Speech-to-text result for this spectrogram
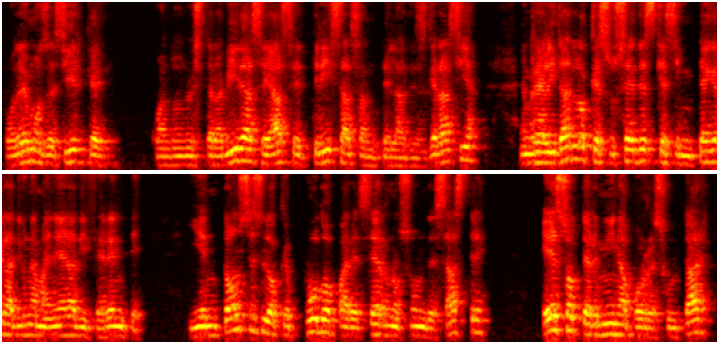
podemos decir que cuando nuestra vida se hace trizas ante la desgracia, En realidad lo que sucede es que se integra de una manera diferente. Y entonces lo que pudo parecernos un desastre, eso termina por resultar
